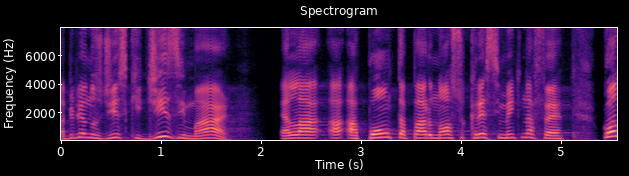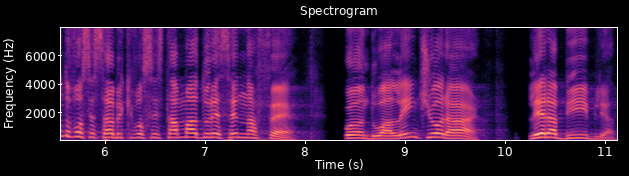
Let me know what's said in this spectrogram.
A Bíblia nos diz que dizimar ela aponta para o nosso crescimento na fé. Quando você sabe que você está amadurecendo na fé, quando além de orar, ler a Bíblia,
